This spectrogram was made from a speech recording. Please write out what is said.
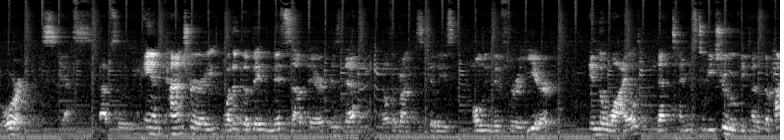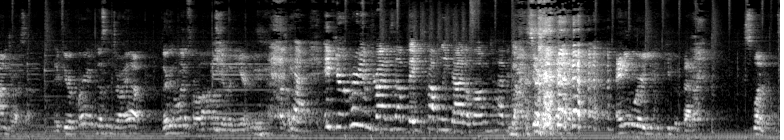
gorgeous. Yes, absolutely. And contrary, one of the big myths out there is that Nothobranchius achilles only live for a year. In the wild, that tends to be true because their pond dries up. If your aquarium doesn't dry up, they're going to live for a lot longer than a year. yeah, if your aquarium dries up, they probably died a long time ago. Anywhere you can keep it better, splendid.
